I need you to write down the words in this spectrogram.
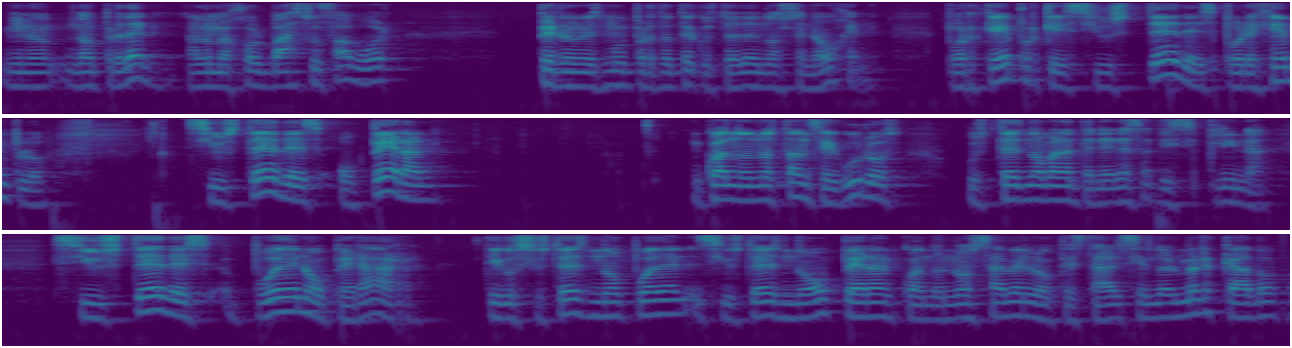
no perder? A lo mejor va a su favor, pero es muy importante que ustedes no se enojen. ¿Por qué? Porque si ustedes, por ejemplo, si ustedes operan cuando no están seguros, ustedes no van a tener esa disciplina. Si ustedes pueden operar, Digo, si ustedes no pueden, si ustedes no operan cuando no saben lo que está haciendo el mercado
